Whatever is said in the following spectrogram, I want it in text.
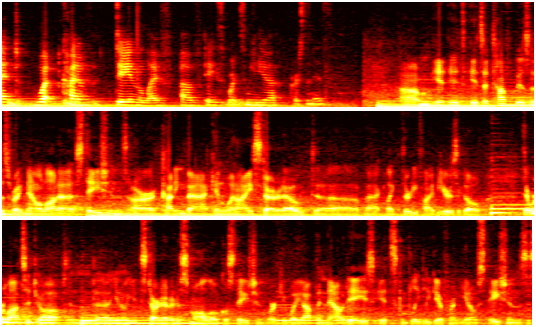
and what kind of day in the life of a sports media person is. Um, it, it, it's a tough business right now. A lot of stations are cutting back, and when I started out uh, back like 35 years ago, there were lots of jobs, and uh, you know you'd start out at a small local station, work your way up, and nowadays it's completely different. You know, stations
